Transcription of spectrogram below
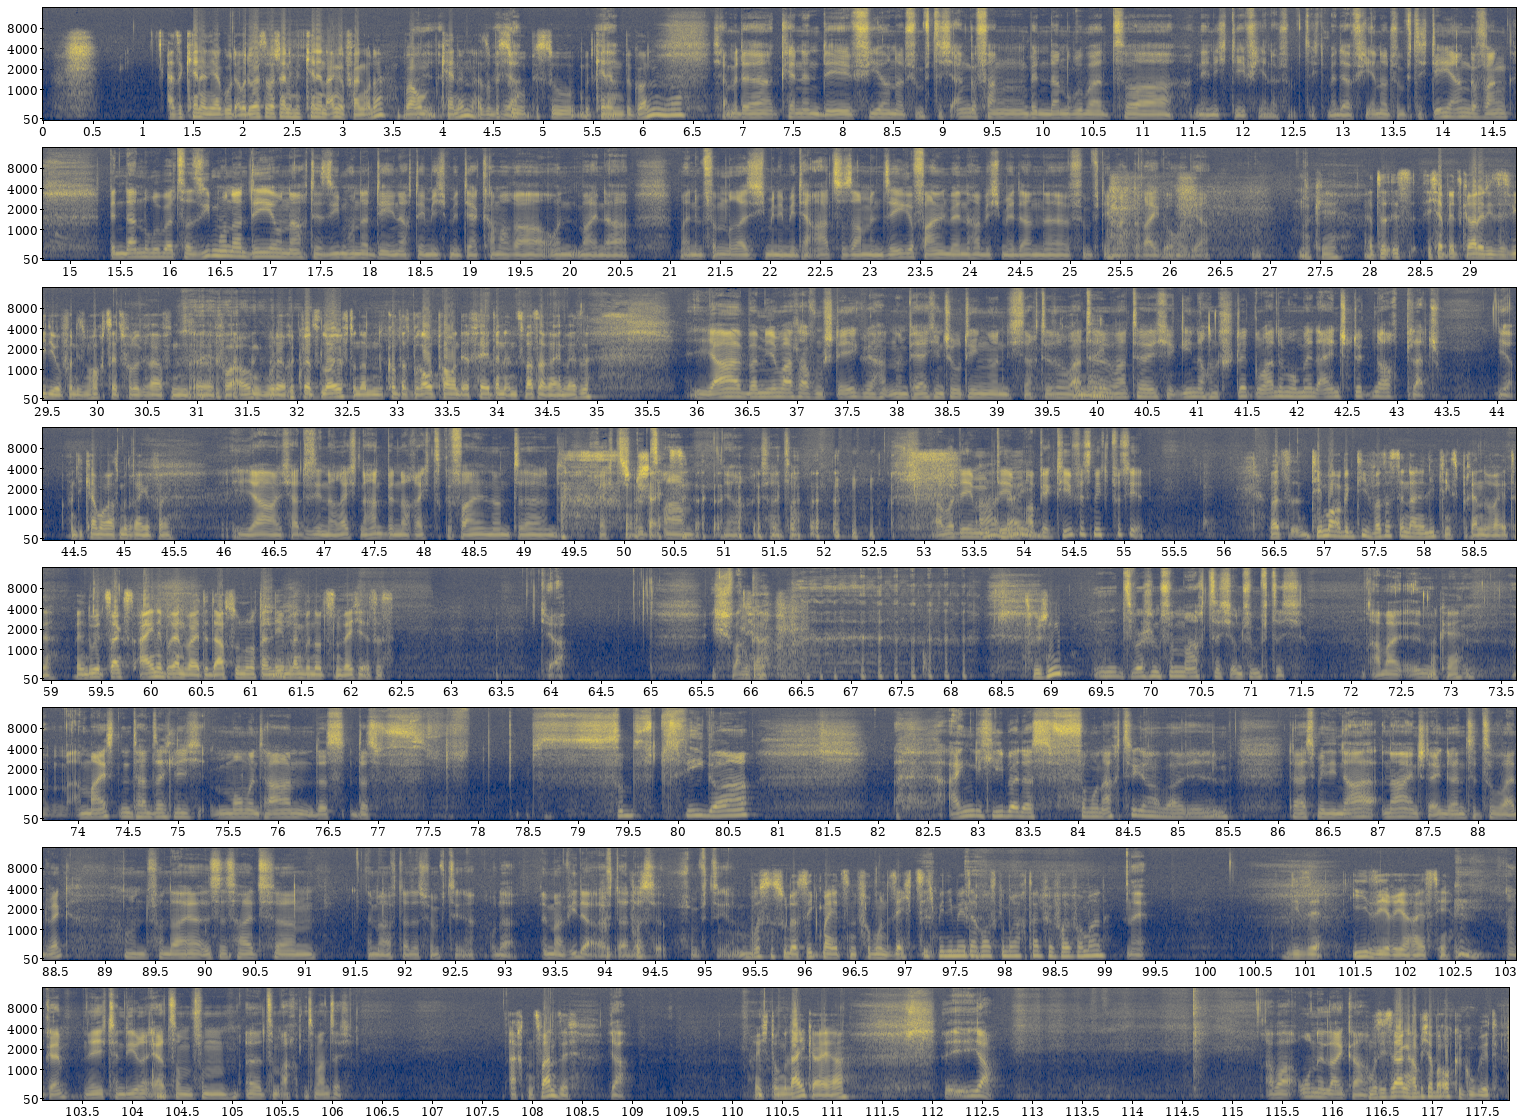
Also Canon, ja gut, aber du hast ja wahrscheinlich mit Canon angefangen, oder? Warum ja. Canon? Also bist ja. du bist du mit Canon ja. begonnen? Ja? Ich habe mit der Canon D450 angefangen, bin dann rüber zur, nee nicht D450, mit der 450D angefangen, bin dann rüber zur 700D und nach der 700D, nachdem ich mit der Kamera und meiner, meinem 35 mm A zusammen in den See gefallen bin, habe ich mir dann äh, 5D Mark III geholt, ja. Okay. Also ist, ich habe jetzt gerade dieses Video von diesem Hochzeitsfotografen äh, vor Augen, wo der rückwärts läuft und dann kommt das Brautpaar und der fällt dann ins Wasser rein, weißt du? Ja, bei mir war es auf dem Steg. Wir hatten ein Pärchenshooting und ich sagte so: Warte, oh warte, ich gehe noch ein Stück, warte, Moment, ein Stück noch, platsch. Ja. Und die Kamera ist mit reingefallen. Ja, ich hatte sie in der rechten Hand, bin nach rechts gefallen und äh, rechts Stützarm. Oh, ja, ist halt so. Aber dem, ah, dem Objektiv ist nichts passiert. Was, Thema Objektiv, was ist denn deine Lieblingsbrennweite? Wenn du jetzt sagst, eine Brennweite darfst du nur noch dein Leben lang benutzen, welche ist es? Tja, ich schwanke. Zwischen? Zwischen 85 und 50. Aber ähm, okay. am meisten tatsächlich momentan das, das 50er. Eigentlich lieber das 85er, weil da ist mir die nah Naheinstellgrenze zu weit weg. Und von daher ist es halt ähm, immer öfter das 50er oder immer wieder öfter das 50er. Wusstest du, dass Sigma jetzt ein 65 mm rausgebracht hat für Vollformat? Nee. Diese i-Serie heißt die. Okay. Nee, ich tendiere eher zum, zum, äh, zum 28. 28? Ja. Richtung Leica, ja? Ja. Aber ohne Leica. Muss ich sagen, habe ich aber auch gegoogelt.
